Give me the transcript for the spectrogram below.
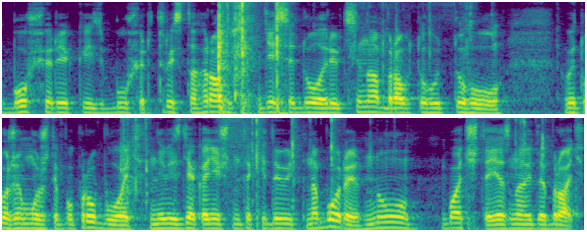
буфер якийсь, буфер 300 грам, 10 доларів ціна, брав того того. Ви теж можете попробувати. Не везде, звісно, такі дають набори, ну, бачите, я знаю, де брати.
